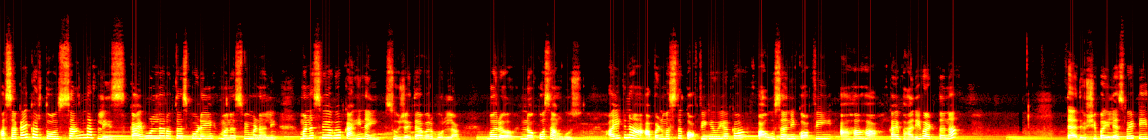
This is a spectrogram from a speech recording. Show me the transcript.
असा काय करतोस? सांग ना प्लीज काय बोलणार होतास पुढे? मनस्वी म्हणाली. मनस्वी अगं काही नाही सुजय त्यावर बोलला. बरं नको सांगूस. ऐक ना आपण मस्त कॉफी घेऊया का? पाऊस आणि कॉफी आहा हा काय भारी वाटतं ना? त्या दिवशी पहिल्याच भेटीत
